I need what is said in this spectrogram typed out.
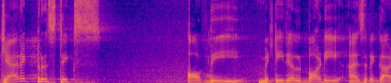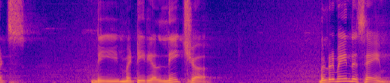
characteristics of the material body as regards the material nature will remain the same.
